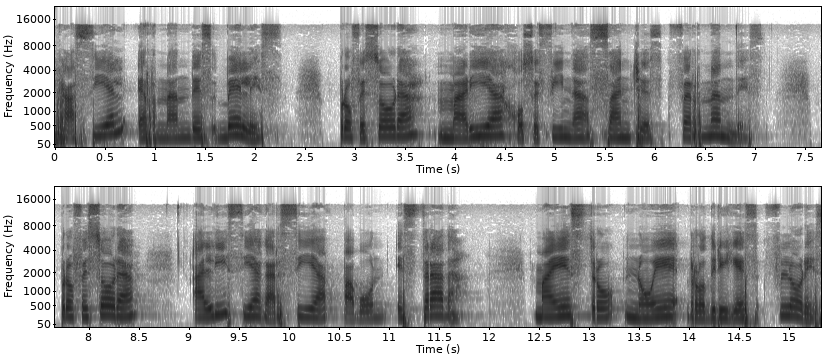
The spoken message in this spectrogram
Jaciel Hernández Vélez, profesora María Josefina Sánchez Fernández, profesora Alicia García Pavón Estrada, maestro Noé Rodríguez Flores.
